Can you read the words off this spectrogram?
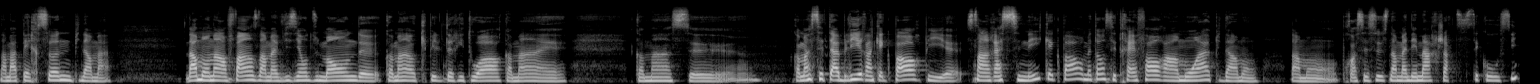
dans ma personne, puis dans ma dans mon enfance, dans ma vision du monde, de comment occuper le territoire, comment euh, comment se comment s'établir en quelque part, puis euh, s'enraciner quelque part. Mettons, c'est très fort en moi, puis dans mon dans mon processus, dans ma démarche artistique aussi.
